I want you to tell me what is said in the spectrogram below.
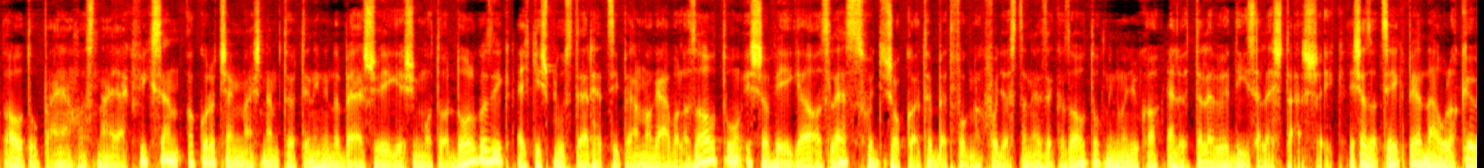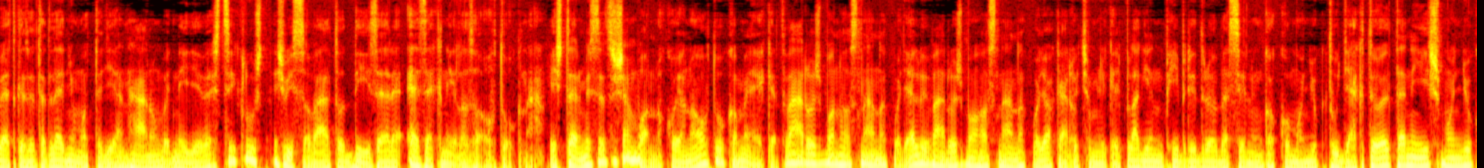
autópályán használják fixen, akkor ott semmi más nem történik, mint a belső égésű motor dolgozik, egy kis plusz terhet cipel magával az autó, és a vége az lesz, hogy sokkal többet fognak fogyasztani ezek az autók, mint mondjuk a előtte levő dízeles társaik. És ez a cég például a következő, tehát lenyomott egy ilyen három vagy négy éves ciklust, és visszaváltott dízelre ezeknél az autóknál. És természetesen vannak olyan autók, amelyeket városban használnak, vagy elővárosban használnak, vagy akár, hogyha mondjuk egy plug-in hibridről beszélünk, akkor mondjuk tudják tölteni is mondjuk,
